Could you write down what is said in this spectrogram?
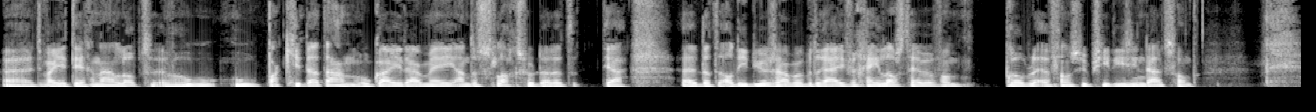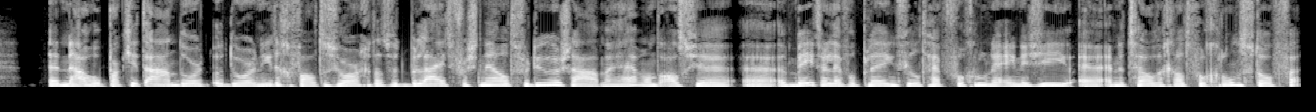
uh, waar je tegenaan loopt. Hoe, hoe pak je dat aan? Hoe kan je daarmee aan de slag, zodat het, ja, dat al die duurzame bedrijven geen last hebben van, van subsidies in Duitsland? Nou, hoe pak je het aan? Door, door in ieder geval te zorgen dat we het beleid versneld verduurzamen. Hè? Want als je uh, een beter level playing field hebt voor groene energie... Uh, en hetzelfde geldt voor grondstoffen...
